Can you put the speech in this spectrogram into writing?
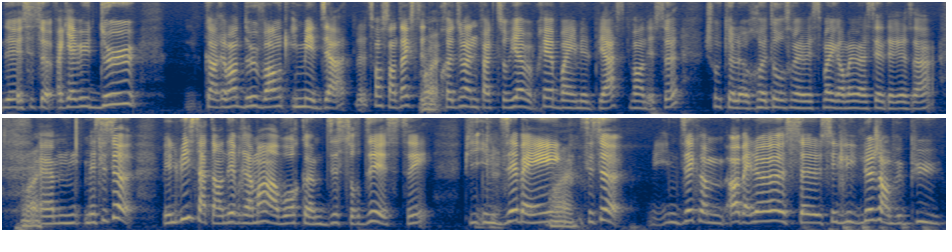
de- c'est ça. Fait qu'il y avait eu deux, carrément deux ventes immédiates. Là. Tu sais, on sentait que c'était Ouais. des produits manufacturiers à peu près 20 000 qui vendaient ça. Je trouve que le retour sur investissement est quand même assez intéressant. Ouais. Euh, mais c'est ça. Mais lui, il s'attendait vraiment à avoir comme 10 sur 10, tu sais. Puis il me disait, ben, Ouais. c'est ça. Il me disait comme, ah, ben là, ce- ces leads-là, j'en veux plus.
